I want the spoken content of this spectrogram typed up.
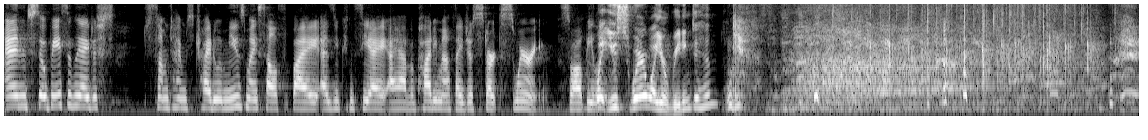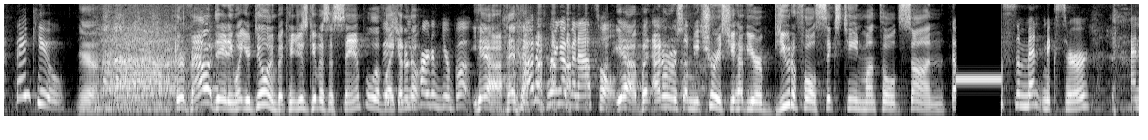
And so basically, I just sometimes try to amuse myself by, as you can see, I, I have a potty mouth. I just start swearing. So I'll be like, Wait, you swear while you're reading to him? "Thank you." Yeah. They're validating what you're doing, but can you just give us a sample of This like I don't know? part of your book. yeah. How to bring up an asshole. yeah, but I don't understand. I'm curious. You have your beautiful 16-month-old son. The Cement mixer and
